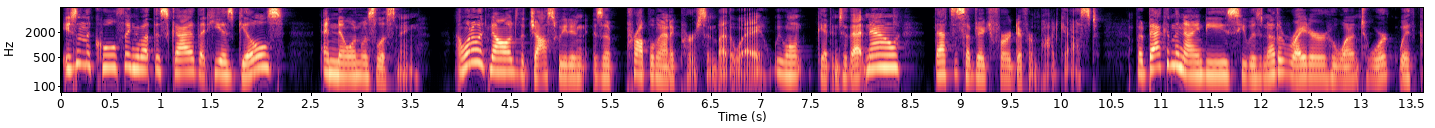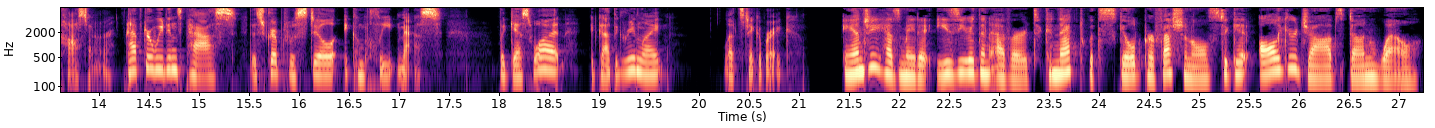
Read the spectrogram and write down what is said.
isn't the cool thing about this guy that he has gills? And no one was listening. I want to acknowledge that Joss Whedon is a problematic person, by the way. We won't get into that now. That's a subject for a different podcast. But back in the 90s, he was another writer who wanted to work with Costner. After Whedon's pass, the script was still a complete mess. But guess what? It got the green light. Let's take a break. Angie has made it easier than ever to connect with skilled professionals to get all your jobs done well.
